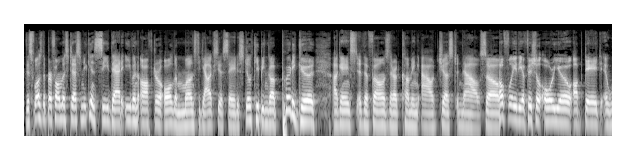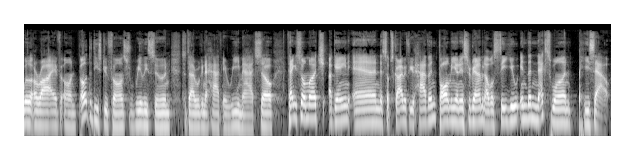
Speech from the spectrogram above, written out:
this was the performance test and you can see that even after all the months, the Galaxy S8 is still keeping up pretty good against the phones that are coming out just now. So hopefully the official Oreo update will arrive on both of these two phones really soon so that we're going to have a rematch. So thank you so much again and subscribe if you haven't. Follow me on Instagram and I will see you in the next one. Peace out.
